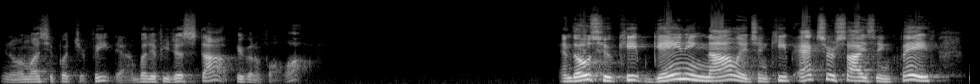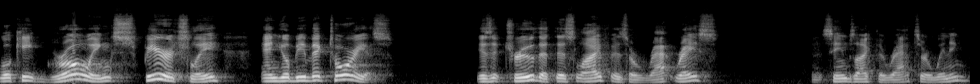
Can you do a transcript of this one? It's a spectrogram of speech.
you know, unless you put your feet down. But if you just stop, you're going to fall off. And those who keep gaining knowledge and keep exercising faith will keep growing spiritually and you'll be victorious. Is it true that this life is a rat race and it seems like the rats are winning?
